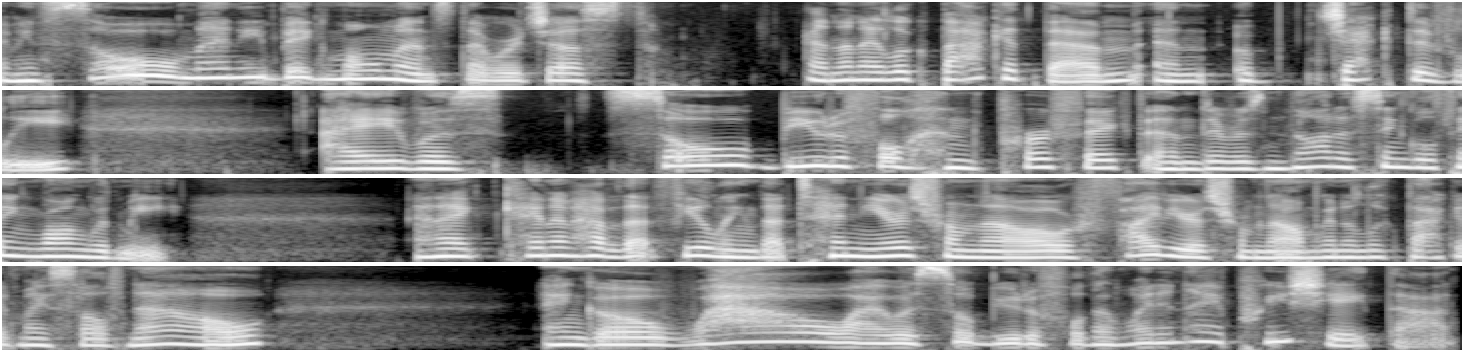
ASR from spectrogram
I mean, so many big moments that were just, and then I look back at them and objectively, I was so beautiful and perfect, and there was not a single thing wrong with me. And I kind of have that feeling that 10 years from now or five years from now, I'm going to look back at myself now and go, wow, I was so beautiful then. Why didn't I appreciate that?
